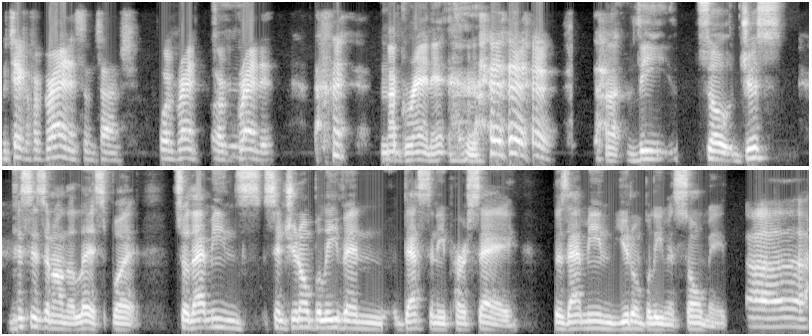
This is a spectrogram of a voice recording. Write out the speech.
we take it for granted sometimes, or grant or granted. not granted uh, the so just this isn't on the list but so that means since you don't believe in destiny per se does that mean you don't believe in soulmate uh,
